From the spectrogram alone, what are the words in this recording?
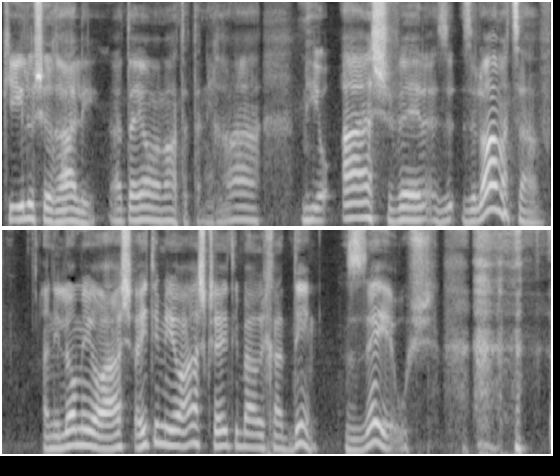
כאילו שרע לי. את היום אמרת, אתה נראה מיואש, וזה זה לא המצב. אני לא מיואש, הייתי מיואש כשהייתי בעריכת דין. זה ייאוש.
